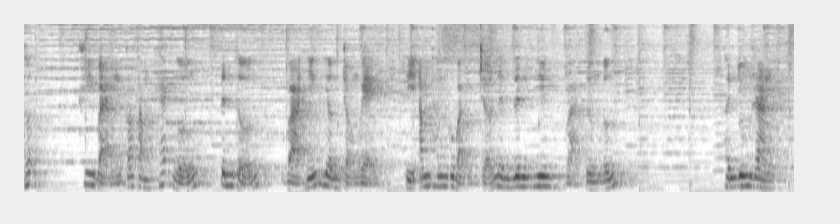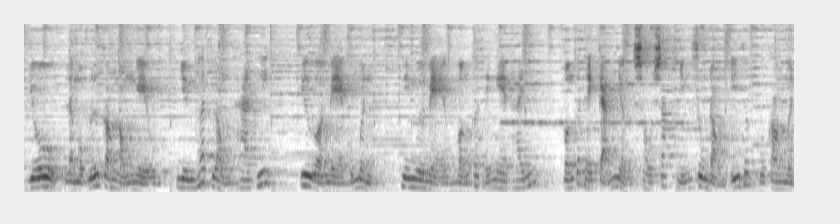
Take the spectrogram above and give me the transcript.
thức. Khi bạn có tâm khát ngưỡng, tin tưởng và hiến dân trọn vẹn thì âm thanh của bạn trở nên linh thiêng và tương ứng. Hình dung rằng dù là một đứa con ngọng nghịu nhưng hết lòng tha thiết kêu gọi mẹ của mình thì người mẹ vẫn có thể nghe thấy, vẫn có thể cảm nhận sâu sắc những rung động ý thức của con mình.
